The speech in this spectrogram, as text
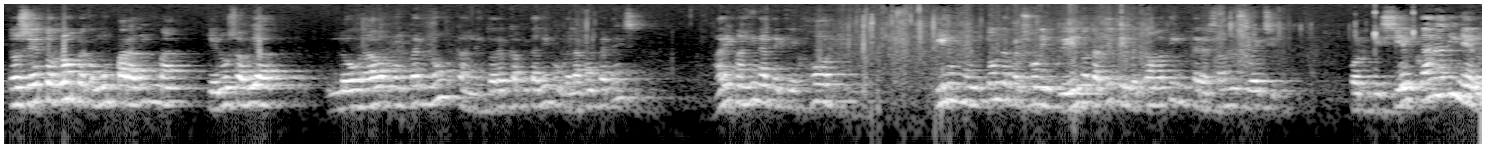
Entonces esto rompe como un paradigma que no se había logrado romper nunca en la historia del capitalismo, que es la competencia. Ahora imagínate que Jorge tiene un montón de personas, incluyendo a ti, que a ti, interesados en su éxito. Porque si él gana dinero,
